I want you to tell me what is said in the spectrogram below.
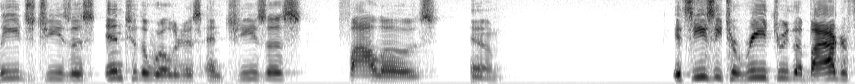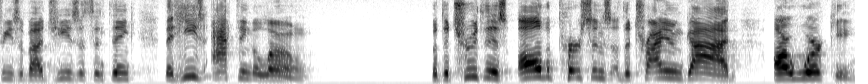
leads Jesus into the wilderness, and Jesus follows him. It's easy to read through the biographies about Jesus and think that he's acting alone. But the truth is, all the persons of the triune God are working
